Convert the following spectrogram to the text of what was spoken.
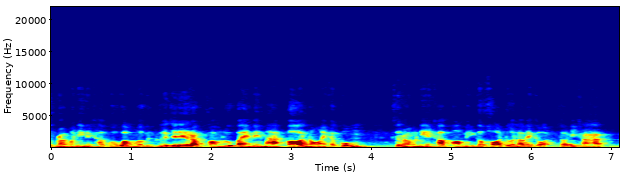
สำหรับวันนี้นะครับก็หวังว่าเพื่อนๆจะได้รับความรู้ไปไม่มากก็น้อยครับผมสำหรับวันนี้นะครับออมมี่ก็ขอตัวลาไปก่อน สวัสดีครับ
